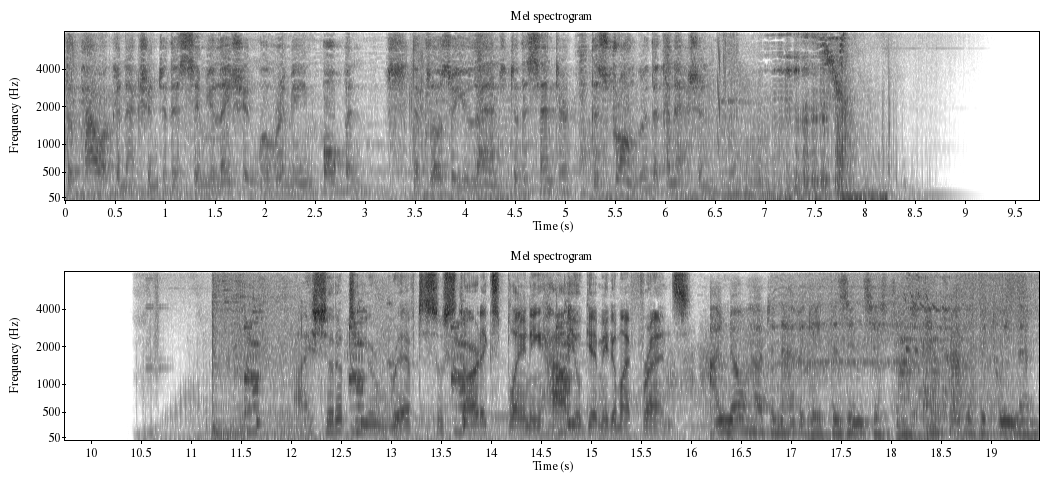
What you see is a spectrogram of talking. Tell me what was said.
the power connection to this simulation will remain open. The closer you land to the center, the stronger the connection. I showed up to your rift, so start explaining how you'll get me to my friends. I know how to navigate the Zin systems and travel between them.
